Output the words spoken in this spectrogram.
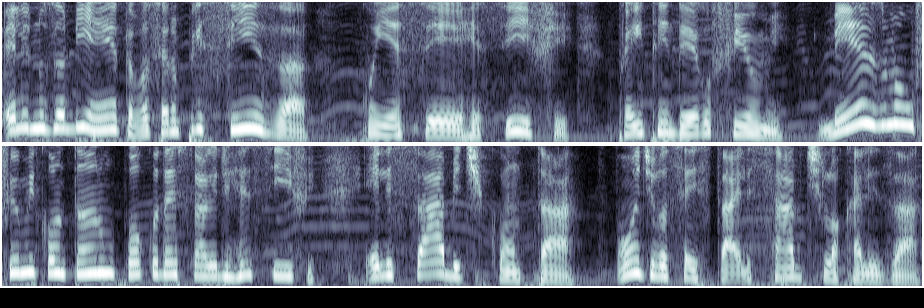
ele nos ambienta, você não precisa conhecer Recife para entender o filme. Mesmo o filme contando um pouco da história de Recife, ele sabe te contar onde você está, ele sabe te localizar,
